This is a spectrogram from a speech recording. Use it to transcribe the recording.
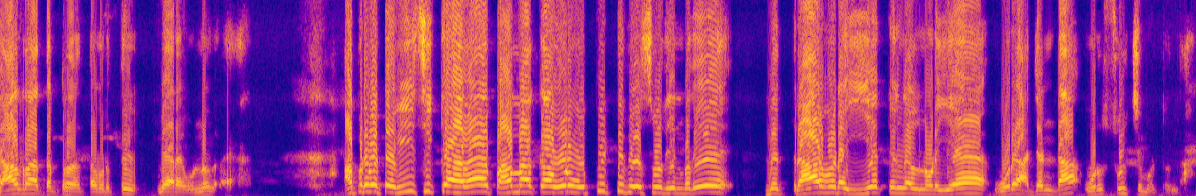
ஜால்ரா தட்டுறதை தவிர்த்து வேற ஒண்ணும் கிடையாது. அப்படிப்பட்ட விசிகாவை பாமகவோடு ஒப்பிட்டு பேசுவது என்பது இந்த திராவிட இயக்கங்களினுடைய ஒரு அஜெண்டா ஒரு சூழ்ச்சி மட்டும்தான்.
